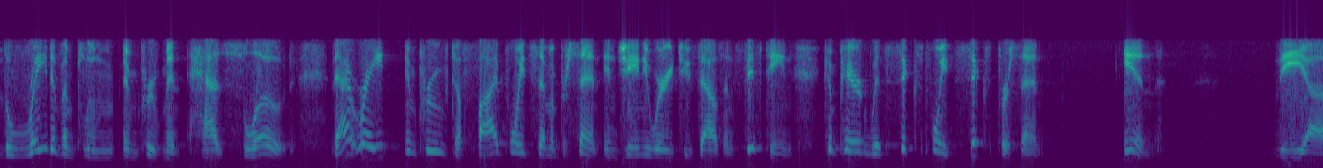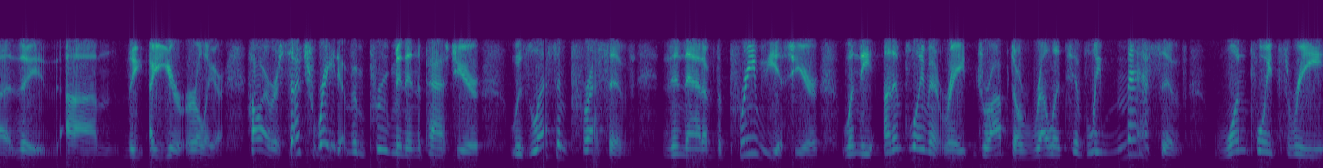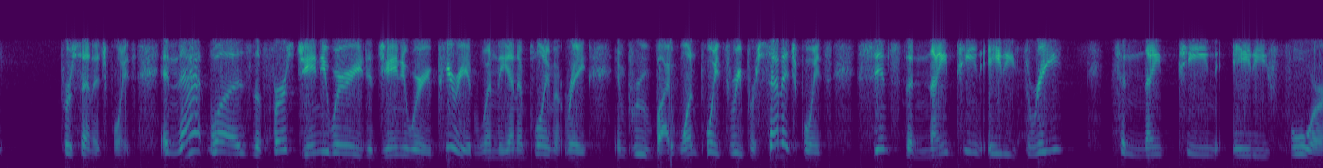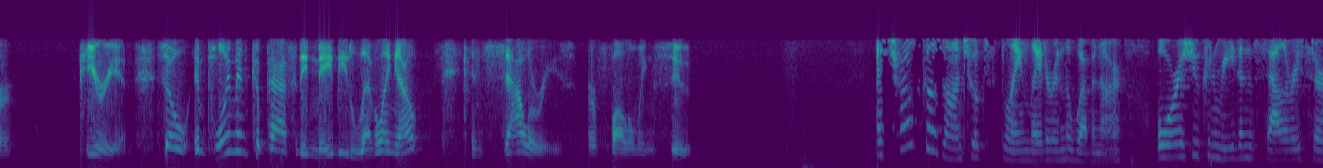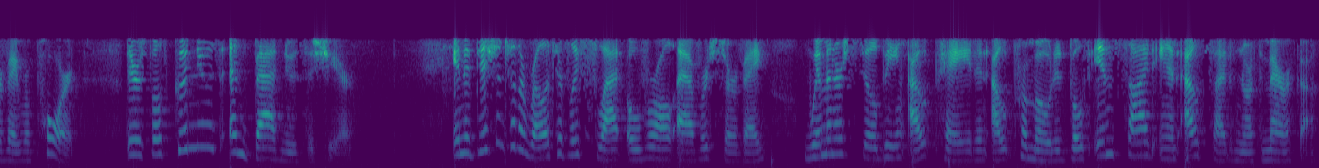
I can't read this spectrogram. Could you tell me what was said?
the rate of improvement has slowed. That rate improved to 5.7% in January 2015 compared with 6.6% in the uh, the um, the a year earlier. However, such rate of improvement in the past year was less impressive than that of the previous year when the unemployment rate dropped a relatively massive 1.3 percentage points. And that was the first January to January period when the unemployment rate improved by 1.3 percentage points since the 1983 to 1984 period. So employment capacity may be leveling out and salaries are following suit. As Charles goes on to explain later in the webinar, or as you can read in the salary survey report, there is both good news and bad news this year. In addition to the relatively flat overall average survey, women are still being outpaid and outpromoted both inside and outside of North America.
